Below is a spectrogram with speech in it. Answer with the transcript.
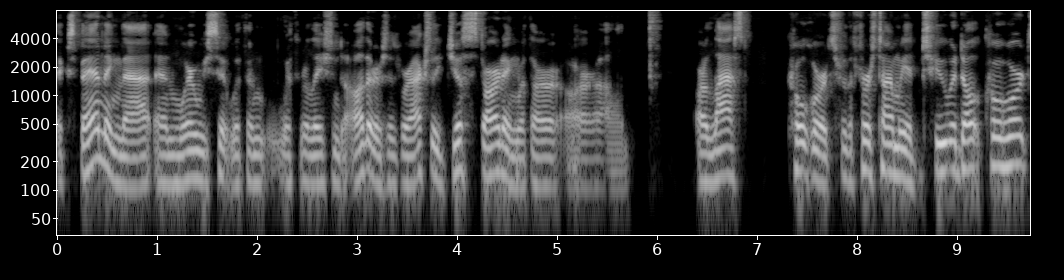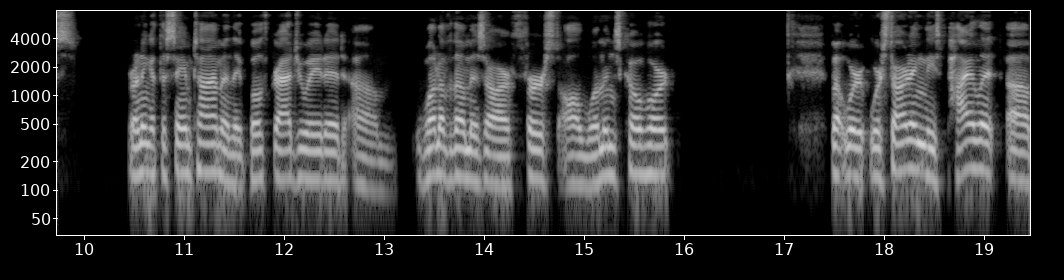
expanding that and where we sit with with relation to others is we're actually just starting with our our uh, our last cohorts. For the first time, we had two adult cohorts running at the same time, and they both graduated. Um, one of them is our first all women's cohort but we're, we're starting these pilot uh,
